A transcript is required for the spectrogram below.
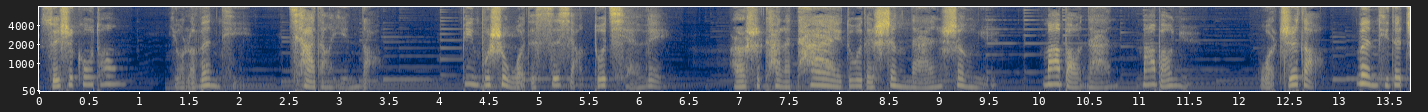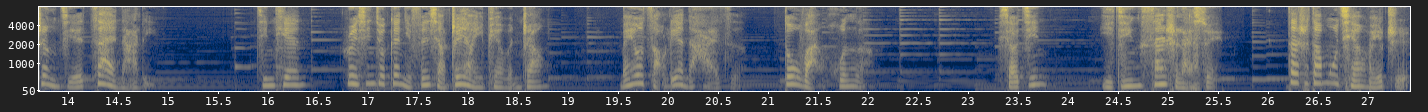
随时沟通，有了问题。恰当引导，并不是我的思想多前卫，而是看了太多的剩男剩女、妈宝男妈宝女，我知道问题的症结在哪里。今天瑞欣就跟你分享这样一篇文章：没有早恋的孩子都晚婚了。小金已经三十来岁，但是到目前为止，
